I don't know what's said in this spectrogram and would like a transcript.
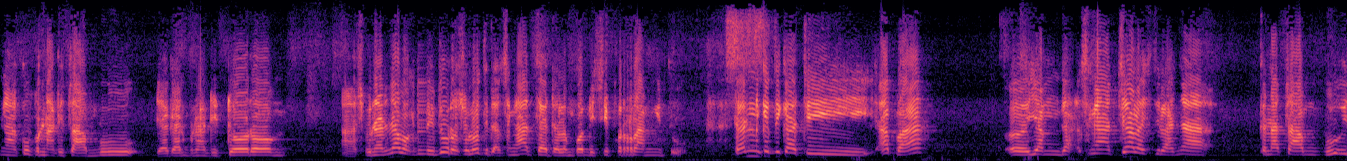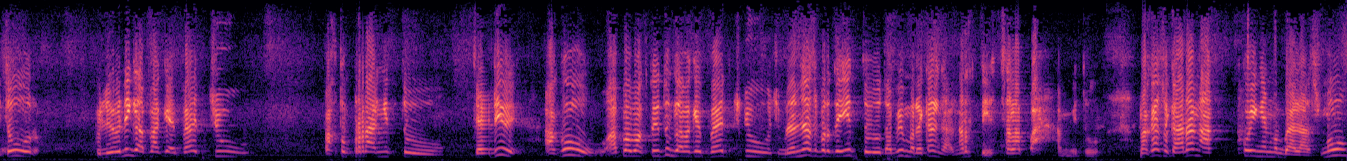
ngaku pernah dicambuk ya kan pernah didorong. Nah sebenarnya waktu itu Rasulullah tidak sengaja dalam kondisi perang itu. Dan ketika di apa eh, yang nggak sengaja lah istilahnya kena cambuk itu beliau ini nggak pakai baju waktu perang itu. Jadi aku apa waktu itu nggak pakai baju. Sebenarnya seperti itu tapi mereka nggak ngerti salah paham itu. Maka sekarang aku ingin membalasmu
